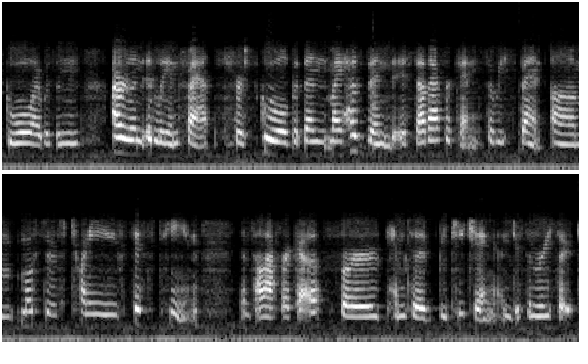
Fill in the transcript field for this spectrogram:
school, I was in Ireland, Italy, and France for school. But then my husband is South African, so we spent um, most of 2015 in South Africa for him to be teaching and do some research.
